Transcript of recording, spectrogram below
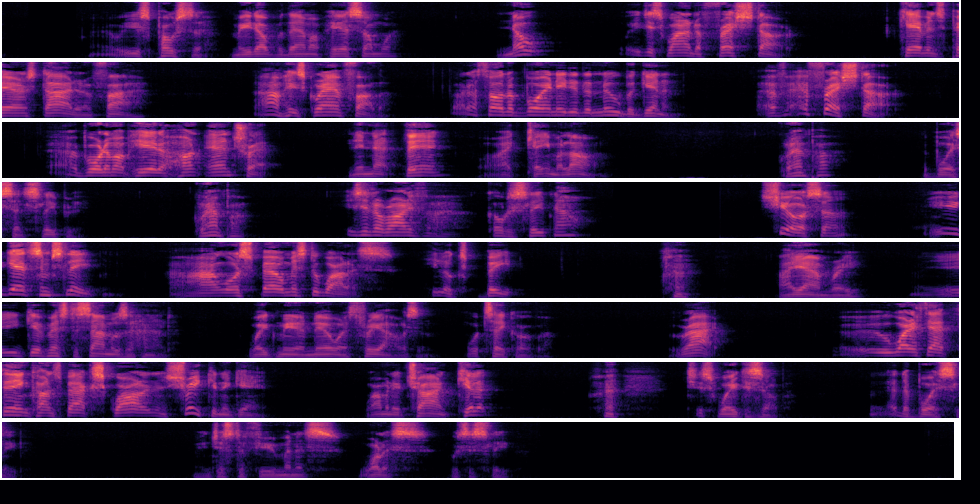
Uh, were you supposed to meet up with them up here somewhere? Nope. We just wanted a fresh start. Kevin's parents died in a fire. I'm his grandfather, but I thought the boy needed a new beginning. A, a fresh start. I brought him up here to hunt and trap. And in that thing, I came along. Grandpa? The boy said sleepily. Grandpa, is it all right if I go to sleep now? Sure, son. You get some sleep. I'm going to spell Mr. Wallace. He looks beat. I am, Ray. You give Mr. Samuels a hand. Wake me and Neil in three hours and we'll take over. Right. Uh, what if that thing comes back squalling and shrieking again? Want me to try and kill it? Just wake us up. Let the boy sleep. In just a few minutes, Wallace was asleep.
